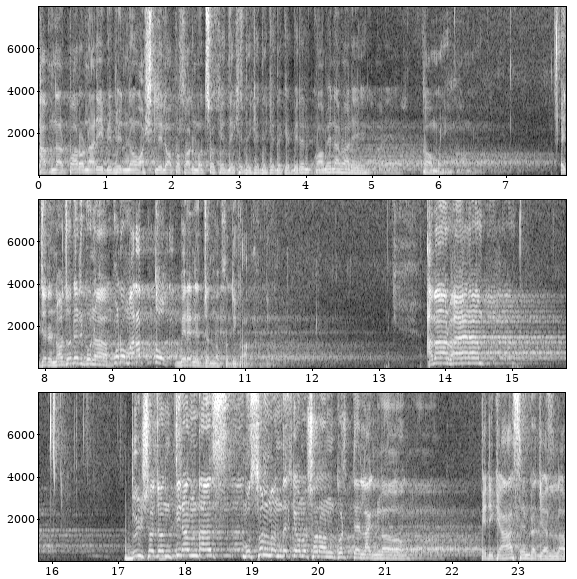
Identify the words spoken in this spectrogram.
আপনার পরনারী, বিভিন্ন অশ্লীল অপকর্ম চোখে দেখে দেখে দেখে দেখে ব্রেন কমে না বাড়ে? কমে। এই জন্য নজরের গুণা বড় মারাত্মক ব্রেনের জন্য ক্ষতিকর। আমার ভাইয়ারাম, দুইশো জন তীরান্দাজ মুসলমানদেরকে অনুসরণ করতে লাগল। এদিকে আসেম রাজি আল্লাহ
